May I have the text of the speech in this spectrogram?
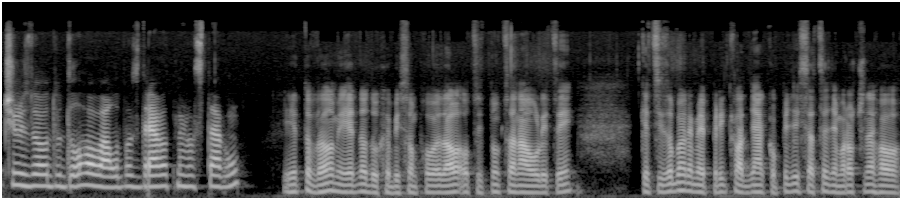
či už z dôvodu dlhov alebo zdravotného stavu. Je to veľmi jednoduché, by som povedal, ocitnúť sa na ulici. Keď si zoberieme príklad nejako 57-ročného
